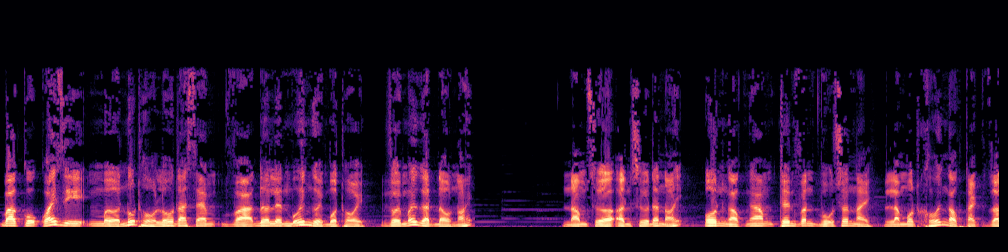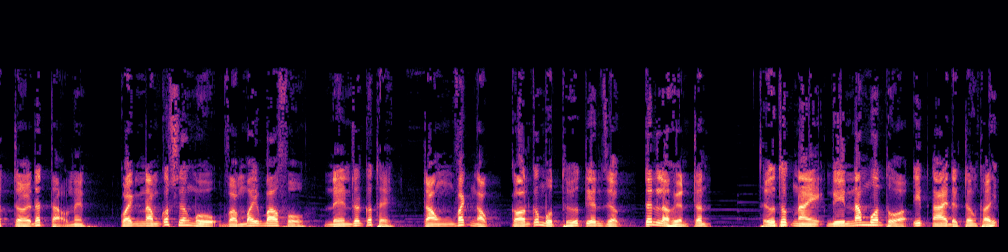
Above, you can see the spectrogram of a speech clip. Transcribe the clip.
Bà cụ quái dị mở nút hổ lô ra xem và đưa lên mỗi người một hồi, rồi mới gật đầu nói. Năm xưa ân sư đã nói, ôn ngọc ngam trên vân vũ sơn này là một khối ngọc thạch do trời đất tạo nên. Quanh năm có sương mù và mây bao phủ nên rất có thể trong vách ngọc còn có một thứ tiên dược tên là huyền trân. Thứ thuốc này nghìn năm muôn thuở ít ai được trông thấy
